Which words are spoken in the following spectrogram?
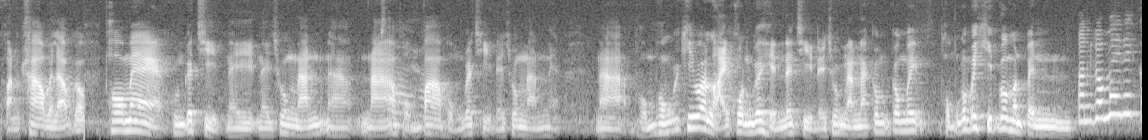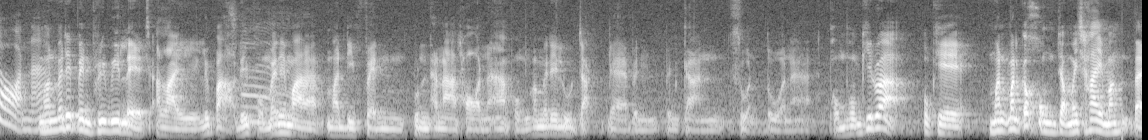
ขวัญข้าวไปแล้วก็พ่อแม่คุณก็ฉีดในในช่วงนั้นนะน้าใช่ผมค่ะป้าผมก็ฉีดในช่วงนั้นเนี่ย นะฮะผมผมก็คิดว่าหลายคนก็เห็นได้ฉีดในช่วงนั้นนะก็ก็ไม่ผมก็ไม่คิดว่ามันเป็น มันก็ไม่ได้ก่อนนะ มันไม่ได้เป็น privilege อะไรหรือเปล่าใช่ที่ผมไม่ได้มามาดีเฟนคุณธนาธรนะฮะผมก็ไม่ได้รู้จักแกเป็นเป็นการส่วนตัวนะฮะผมผมคิดว่าโอเคมันมันก็คงจะไม่ใช่มั้งแต่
